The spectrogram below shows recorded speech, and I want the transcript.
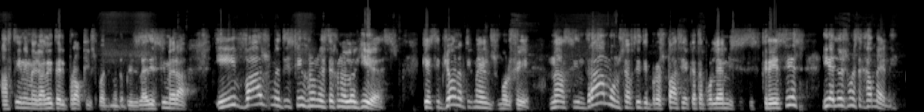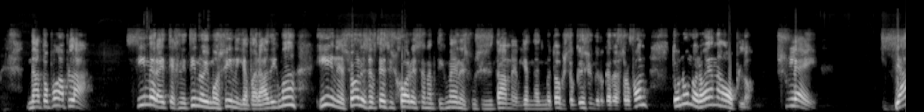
Αυτή είναι η μεγαλύτερη πρόκληση που αντιμετωπίζει. Δηλαδή σήμερα ή βάζουμε τις σύγχρονες τεχνολογίες και στην πιο αναπτυγμένη τους μορφή να συνδράμουν σε αυτή την προσπάθεια καταπολέμησης της κρίσης ή αλλιώς είμαστε χαμένοι. Να το πω απλά. Σήμερα η τεχνητή νοημοσύνη, για παράδειγμα, είναι σε όλες αυτές τις χώρες αναπτυγμένες που συζητάμε για την αντιμετώπιση των κρίσεων και των καταστροφών το νούμερο ένα όπλο. Σου λέει, για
